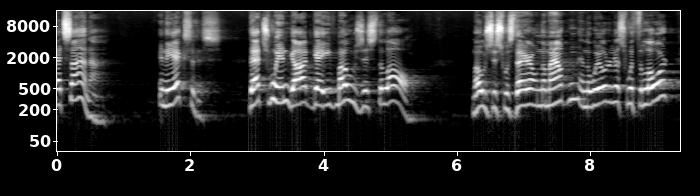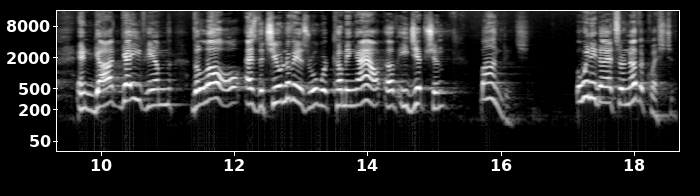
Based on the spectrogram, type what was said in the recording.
At Sinai, in the Exodus. That's when God gave Moses the law. Moses was there on the mountain in the wilderness with the Lord, and God gave him the law as the children of Israel were coming out of Egyptian bondage. But we need to answer another question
